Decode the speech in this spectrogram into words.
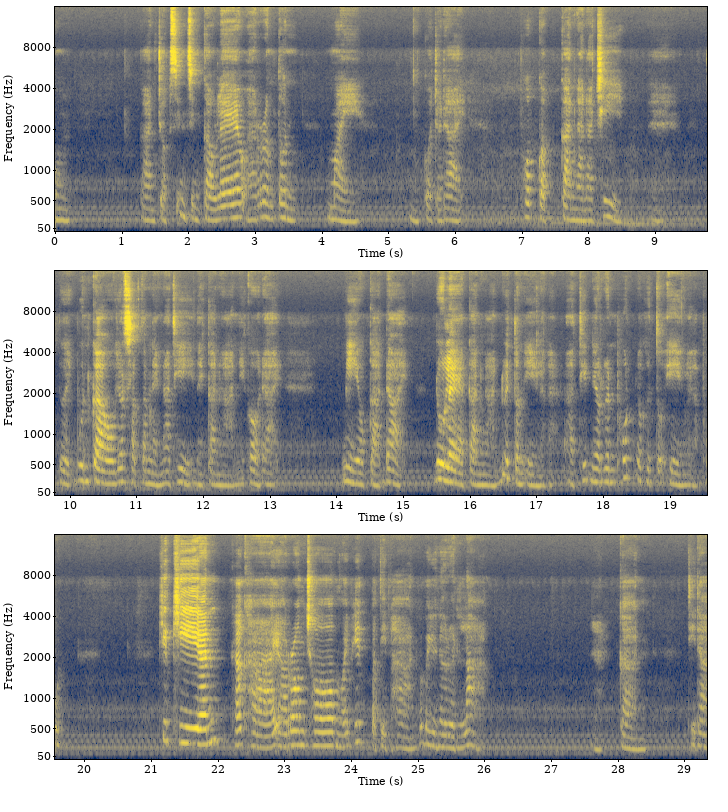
ม การจบสิ้นสิ่งเก่าแล้วเริ่มต้นใหม่ก็จะได้ พบกับการงานอาชีพเอ่อโดยบุญเก่ายศศักดิ์ตำแหน่งหน้าที่ในการงานนี้ก็ได้ มีโอกาสได้ ดูแลการงานด้วยตนเองแหละค่ะอาทิตย์ในเรือนพุธก็คือตัวเองเลยค่ะพุธคิดเขียนค้าขายอารมณ์ชอบไหวพริบปฏิภาณก็ไปอยู่ในเรือนลาภอะการที่ได้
